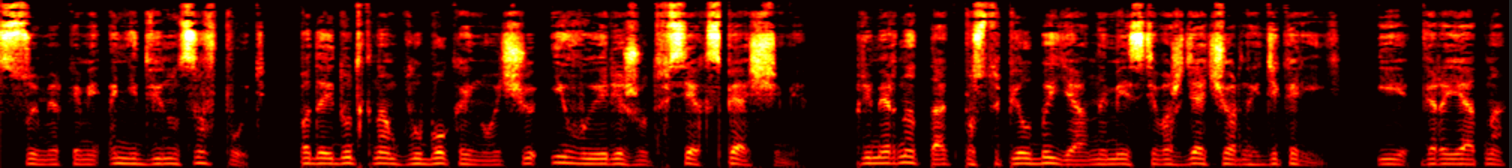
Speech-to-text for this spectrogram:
С сумерками они двинутся в путь, подойдут к нам глубокой ночью и вырежут всех спящими. Примерно так поступил бы я на месте вождя черных дикарей. И, вероятно,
